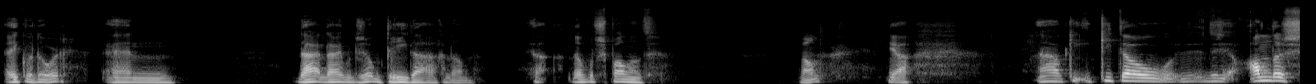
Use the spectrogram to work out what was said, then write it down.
Ecuador. En daar, daar heb ik dus ook drie dagen dan. Ja, dat wordt spannend. Want? Ja. Nou, Ki- Quito, het is anders.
